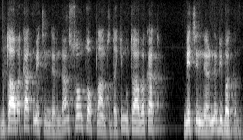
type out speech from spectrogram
mutabakat metinlerinden son toplantıdaki mutabakat metinlerine bir bakın.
